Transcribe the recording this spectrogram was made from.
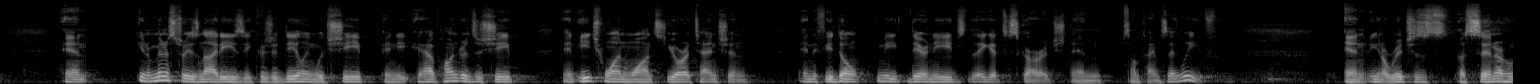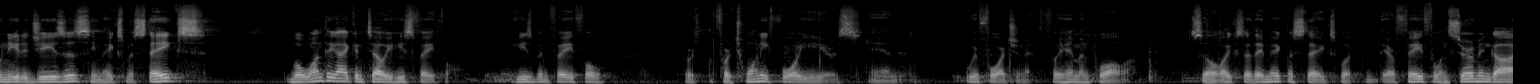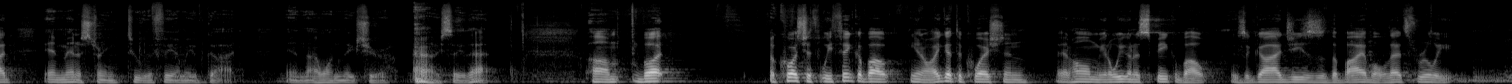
and you know, ministry is not easy because you're dealing with sheep and you have hundreds of sheep, and each one wants your attention. And if you don't meet their needs, they get discouraged and sometimes they leave. And you know, Rich is a sinner who needed Jesus. He makes mistakes. But one thing I can tell you, he's faithful. He's been faithful for, for 24 years, and we're fortunate for him and Paula. So, like I said, they make mistakes, but they're faithful in serving God and ministering to the family of God. And I want to make sure I say that. Um, but, of course, if we think about, you know, I get the question at home, you know, we're going to speak about is it God, Jesus, of the Bible? That's really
